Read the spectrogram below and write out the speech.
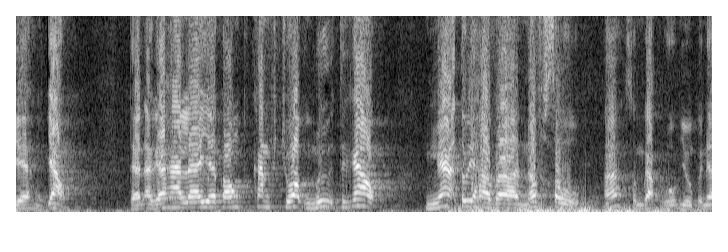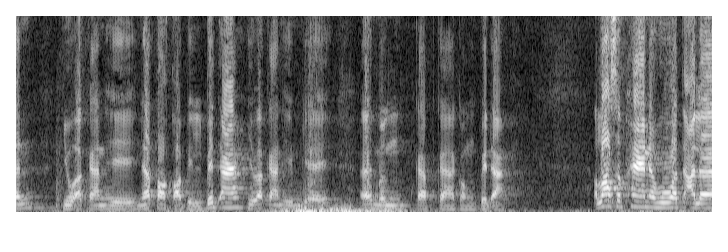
ye hong yao dan agahala ya kong kan ភ្ជាប់មឺទៅកោ งะตุยฮาวานัฟสูฮะสำหรับรูอยู่เป็นนั้นอยู่อาการเฮนะต่อก่อนเป็นเบดอาอยู่อาการเฮมเยมึงกับกาของเบดอาอัลลอฮ์ سبحانه และ تعالى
